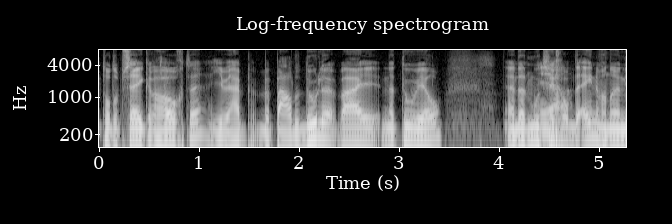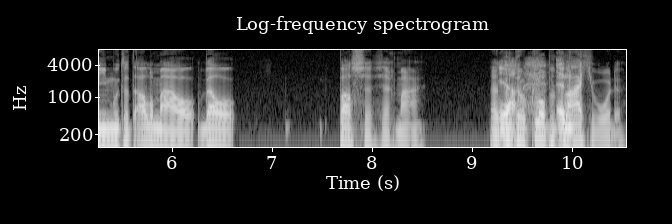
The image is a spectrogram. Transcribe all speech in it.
Tot op zekere hoogte. Je hebt bepaalde doelen waar je naartoe wil. En dat moet zich op de een of andere manier moet dat allemaal wel passen, zeg maar. Dat moet ook kloppend plaatje worden.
